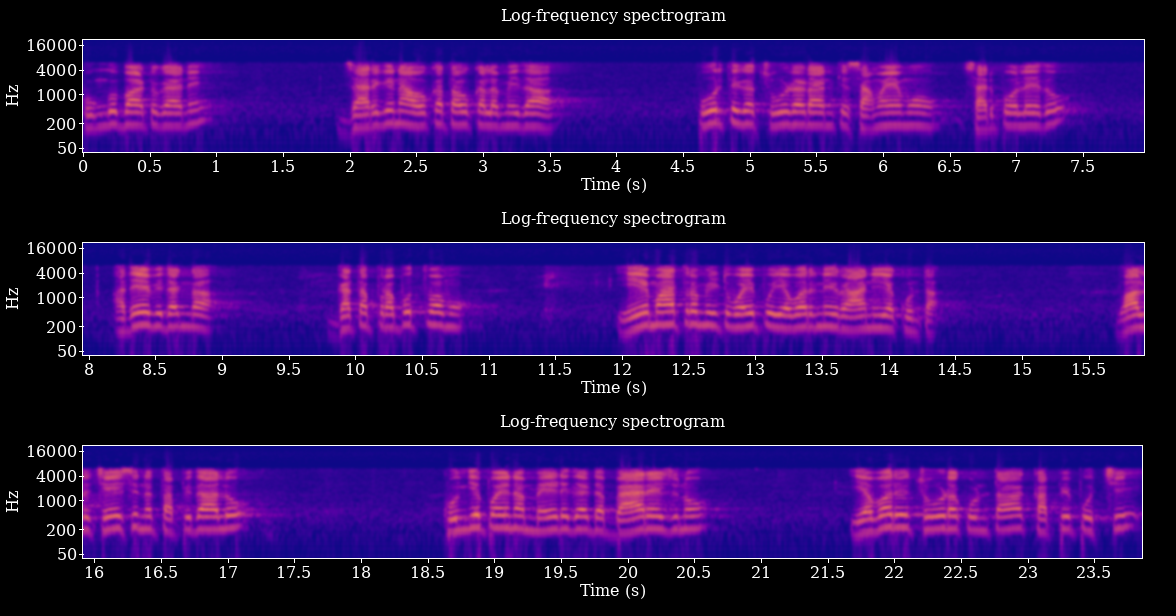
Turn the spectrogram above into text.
కుంగుబాటు కానీ జరిగిన అవకతవకల మీద పూర్తిగా చూడడానికి సమయము సరిపోలేదు. అదేవిధంగా గత ప్రభుత్వము ఏమాత్రం ఇటువైపు ఎవరిని రానియకుండా వాళ్ళు చేసిన తప్పిదాలు కుంగిపోయిన మేడిగడ్డ బ్యారేజ్ను ఎవరు చూడకుండా కప్పిపుచ్చి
